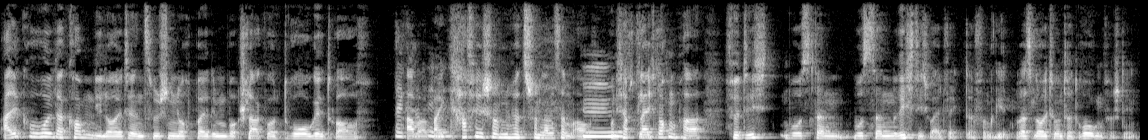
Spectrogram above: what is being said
Alkohol, da kommen die Leute inzwischen noch bei dem Schlagwort Droge drauf. Bei Aber bei nicht. Kaffee schon hört's schon langsam auf. Hm, Und ich habe gleich noch ein paar für dich, wo es dann, wo es dann richtig weit weg davon geht, was Leute unter Drogen verstehen.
